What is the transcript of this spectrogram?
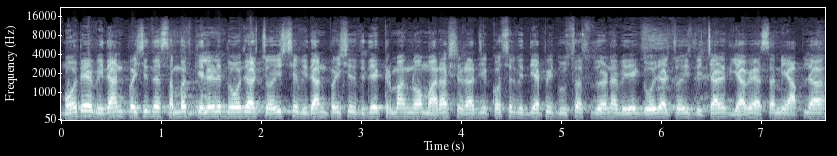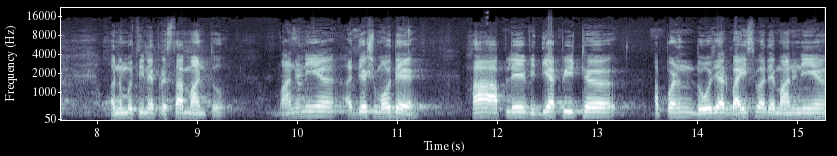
महोदय विधान परिषद ने सम्मत केलेले 2024 से विधान परिषद विधेयक क्रमांक नौ महाराष्ट्र राज्य कौशल विद्यापीठ दुसरा सुधारणा विधेयक 2024 विचारात घ्यावे असा मी आपल्या अनुमतीने प्रस्ताव मांडतो. माननीय अध्यक्ष महोदय हा आपले विद्यापीठ आपण दोन हजार बावीसमध्ये माननीय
